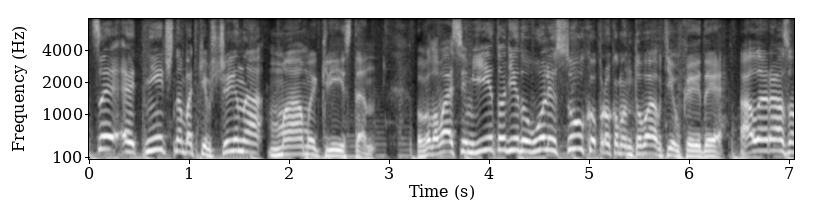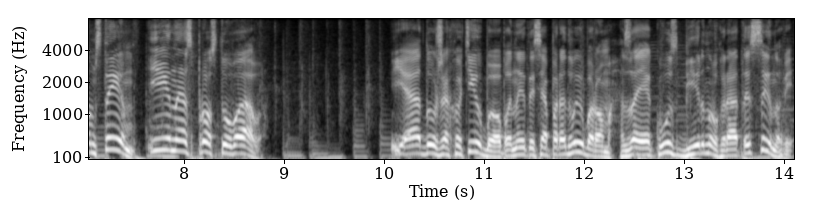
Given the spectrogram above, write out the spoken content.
Це етнічна батьківщина мами Крістен. Голова сім'ї тоді доволі сухо прокоментував ті вкиди, але разом з тим і не спростував. Я дуже хотів би опинитися перед вибором, за яку збірну грати синові.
